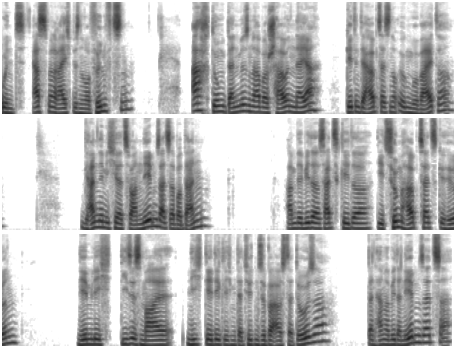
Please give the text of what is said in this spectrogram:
und erstmal reicht bis Nummer 15. Achtung, dann müssen wir aber schauen, naja, geht denn der Hauptsatz noch irgendwo weiter? Wir haben nämlich hier zwar einen Nebensatz, aber dann haben wir wieder Satzglieder, die zum Hauptsatz gehören, nämlich dieses Mal nicht lediglich mit der Tütensuppe aus der Dose, dann haben wir wieder Nebensätze,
